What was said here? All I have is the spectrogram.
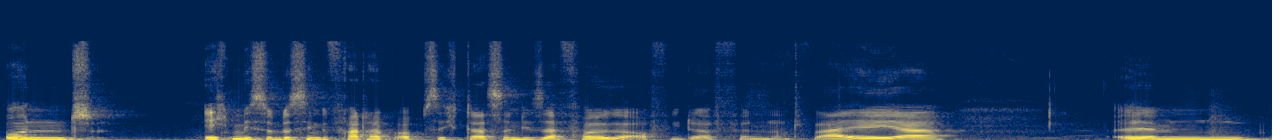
Und ich mich so ein bisschen gefragt habe, ob sich das in dieser Folge auch wiederfindet, weil ja ähm,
